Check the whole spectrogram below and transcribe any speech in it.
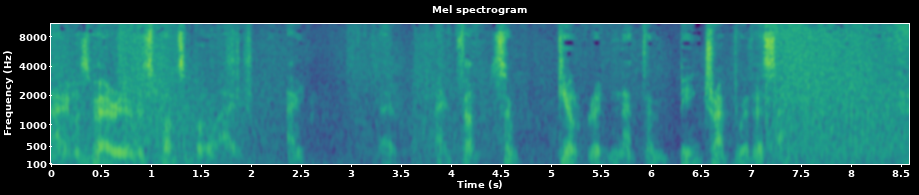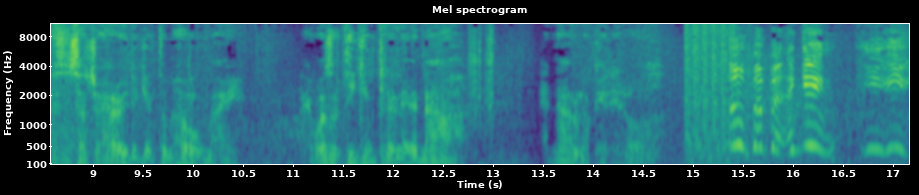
Uh, I was very irresponsible. I, I, I, I felt so guilt-ridden at them being trapped with us. I, I was in such a hurry to get them home. I, I wasn't thinking clearly, and now, and now look at it all. oh, Papa, again. You, you,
